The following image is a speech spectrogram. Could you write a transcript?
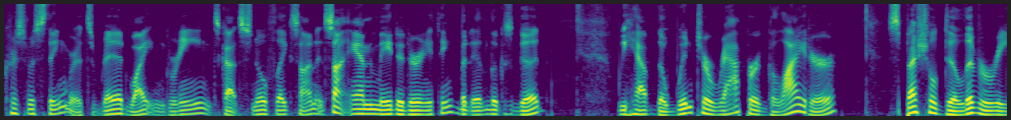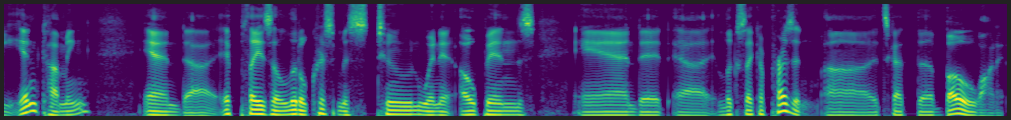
Christmas thing where it's red, white, and green. It's got snowflakes on it. It's not animated or anything, but it looks good. We have the Winter Wrapper Glider, special delivery incoming, and uh, it plays a little Christmas tune when it opens, and it, uh, it looks like a present. Uh, it's got the bow on it.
